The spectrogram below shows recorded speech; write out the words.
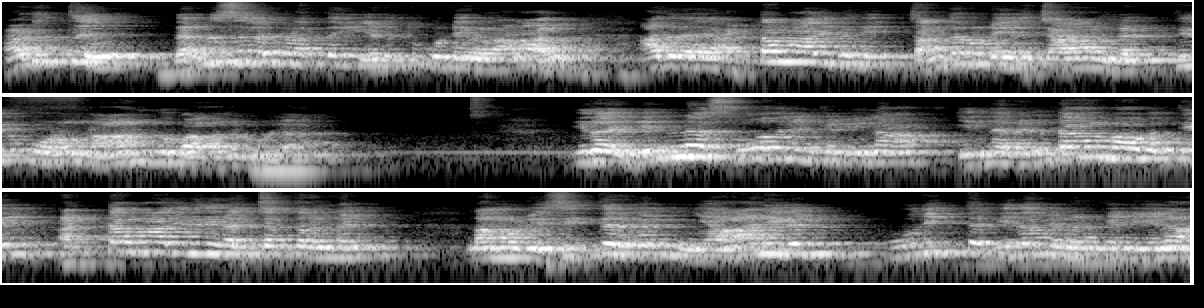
அடுத்து தனுசு லக்னத்தை எடுத்துக்கொண்டீர்களானால் அதுல அட்டமாதிபதி சந்திரனுடைய சாரங்கள் திருவோணம் நான்கு பாதங்கள் உள்ளன. இத என்ன சோதனைன்னு கேட்டீங்கன்னா இந்த ரெண்டாம் பாவத்தில் அட்டமாதிபதி நட்சத்திரங்கள் நம்முடைய சித்தர்கள் ஞானிகள் உதித்த விதம் என்னன்னு கேட்டீங்கன்னா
